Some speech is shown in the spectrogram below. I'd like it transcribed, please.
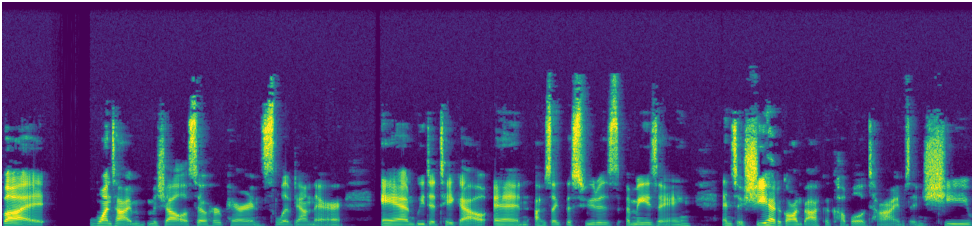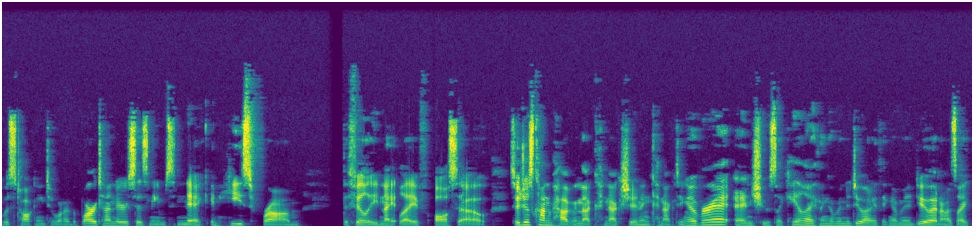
But one time, Michelle, so her parents live down there, and we did take out. And I was like, this food is amazing. And so she had gone back a couple of times, and she was talking to one of the bartenders. His name's Nick, and he's from the Philly nightlife also. So just kind of having that connection and connecting over it. And she was like, Kayla, I think I'm going to do it. I think I'm going to do it. And I was like,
